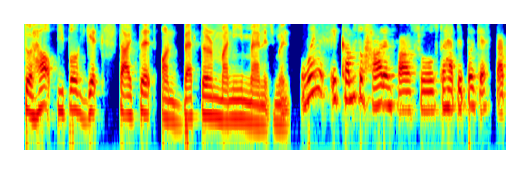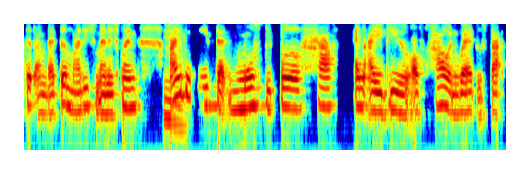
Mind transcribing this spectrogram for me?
to help people get started on better money management? When it comes to hard and fast rules to help people get started on better money management, I Mm. believe that most people have an idea of how and where to start.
